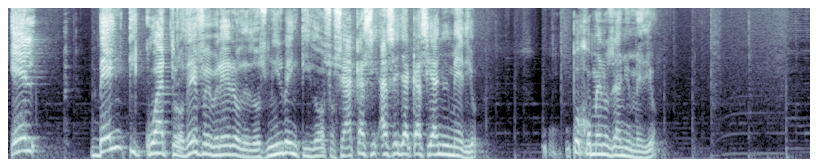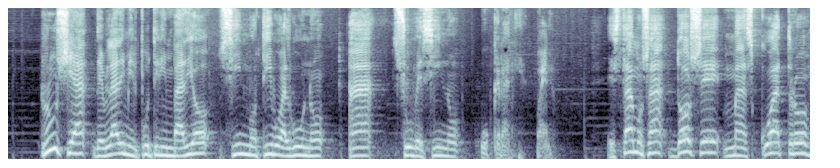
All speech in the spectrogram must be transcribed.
El 24 de febrero de 2022, o sea, casi, hace ya casi año y medio, un poco menos de año y medio, Rusia de Vladimir Putin invadió sin motivo alguno a su vecino Ucrania. Bueno, estamos a 12 más 4,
